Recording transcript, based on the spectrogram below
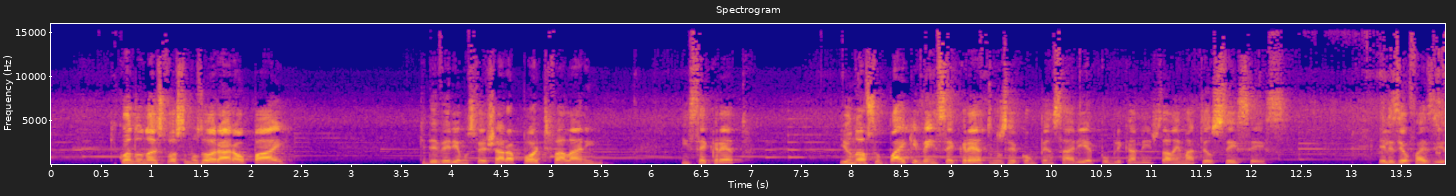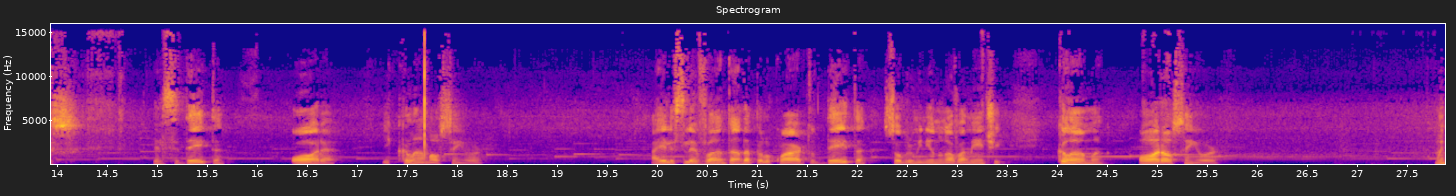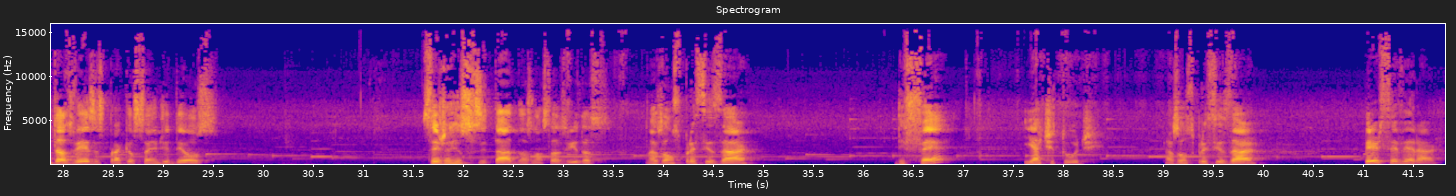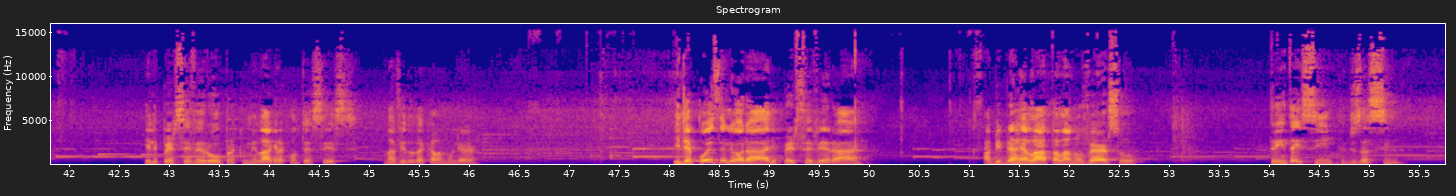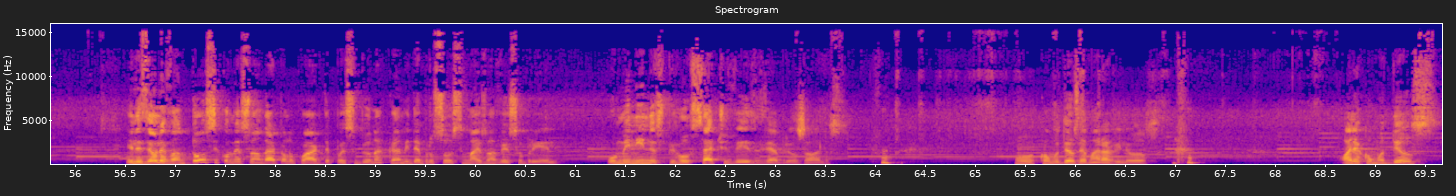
que quando nós fôssemos orar ao Pai, que deveríamos fechar a porta e falar em, em secreto. E o nosso Pai que vem em secreto nos recompensaria publicamente. Está lá em Mateus 6,6. Eliseu faz isso. Ele se deita, ora e clama ao Senhor. Aí ele se levanta, anda pelo quarto, deita sobre o menino novamente, clama, ora ao Senhor. Muitas vezes, para que o sonho de Deus seja ressuscitado nas nossas vidas, nós vamos precisar de fé e atitude. Nós vamos precisar perseverar. Ele perseverou para que o milagre acontecesse na vida daquela mulher. E depois dele orar e perseverar, a Bíblia relata lá no verso 35, diz assim: Eliseu levantou-se e começou a andar pelo quarto, depois subiu na cama e debruçou-se mais uma vez sobre ele. O menino espirrou sete vezes e abriu os olhos. oh, como Deus é maravilhoso. Olha como Deus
